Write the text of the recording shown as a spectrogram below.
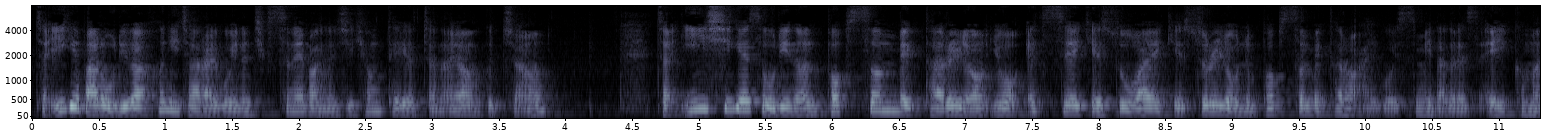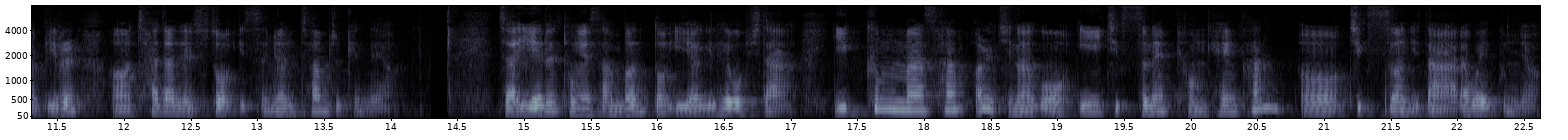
자, 이게 바로 우리가 흔히 잘 알고 있는 직선의 방정식 형태였잖아요. 그쵸? 자, 이 식에서 우리는 법선 벡터를요, 요 x의 개수, y의 개수를 요는 법선 벡터로 알고 있습니다. 그래서 a, b를 어, 찾아낼 수도 있으면 참 좋겠네요. 자, 얘를 통해서 한번 또 이야기를 해봅시다. 2,3을 지나고 이 직선에 평행한 어, 직선이다라고 했군요.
